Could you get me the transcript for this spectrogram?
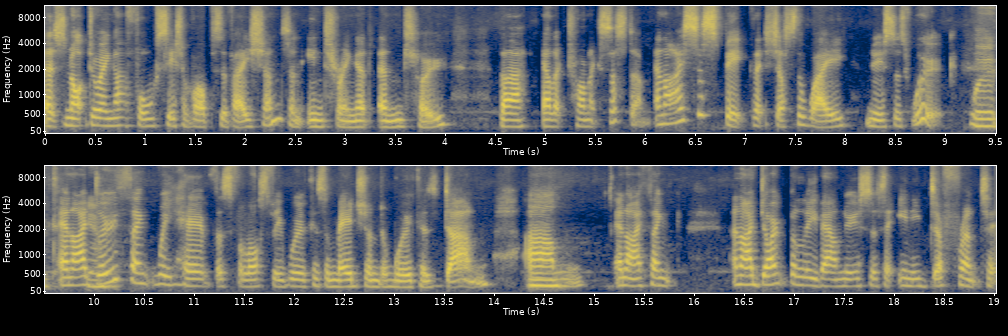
It's not doing a full set of observations and entering it into the electronic system. And I suspect that's just the way nurses work. Work. And I yeah. do think we have this philosophy work is imagined and work is done. Mm. Um, and I think, and I don't believe our nurses are any different to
